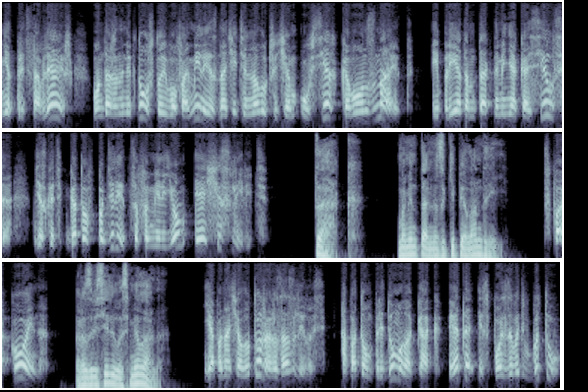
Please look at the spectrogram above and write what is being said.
Нет, представляешь, он даже намекнул, что его фамилия значительно лучше, чем у всех, кого он знает. И при этом так на меня косился, дескать, готов поделиться фамильем и осчастливить. «Так», — моментально закипел Андрей. «Спокойно», — развеселилась Милана. «Я поначалу тоже разозлилась а потом придумала, как это использовать в быту».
